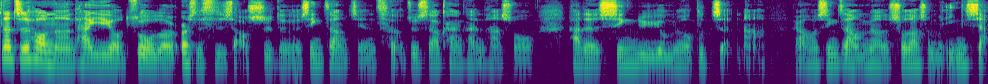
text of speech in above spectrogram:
那之后呢，他也有做了二十四小时的心脏监测，就是要看看他说他的心率有没有不整啊，然后心脏有没有受到什么影响。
